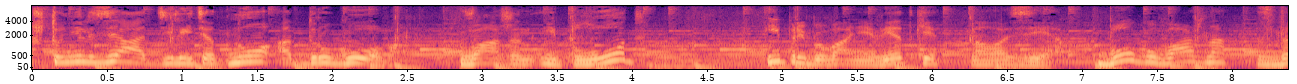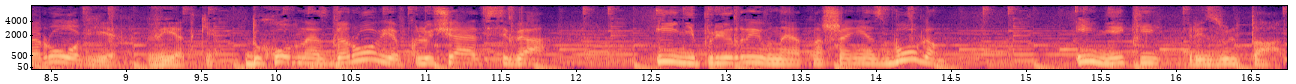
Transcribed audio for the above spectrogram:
что нельзя отделить одно от другого. Важен и плод, и пребывание ветки на лозе. Богу важно здоровье ветки. Духовное здоровье включает в себя и непрерывные отношения с Богом, и некий результат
